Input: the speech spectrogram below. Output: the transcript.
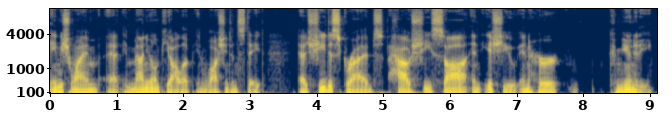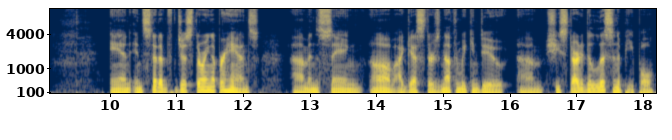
Amy Schweim at Emmanuel and Puyallup in Washington State as she describes how she saw an issue in her community. And instead of just throwing up her hands um, and saying, Oh, I guess there's nothing we can do, um, she started to listen to people,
